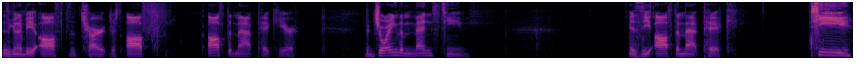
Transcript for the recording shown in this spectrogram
This is gonna be off the chart, just off, off the map pick here. But joining the men's team is the off the map pick. T.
